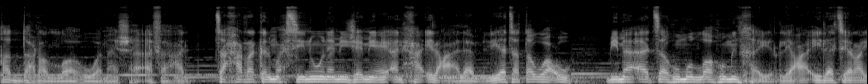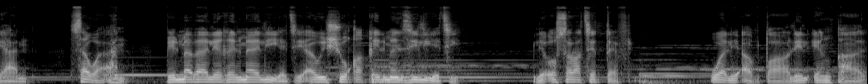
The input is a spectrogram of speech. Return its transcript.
قدر الله وما شاء فعل تحرك المحسنون من جميع أنحاء العالم ليتطوعوا بما آتاهم الله من خير لعائلة ريان سواء بالمبالغ المالية أو الشقق المنزلية لأسرة الطفل ولأبطال الإنقاذ.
